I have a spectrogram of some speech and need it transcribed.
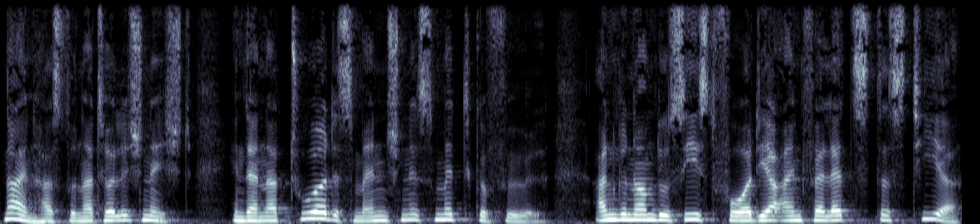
Nein, hast du natürlich nicht. In der Natur des Menschen ist Mitgefühl. Angenommen, du siehst vor dir ein verletztes Tier.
